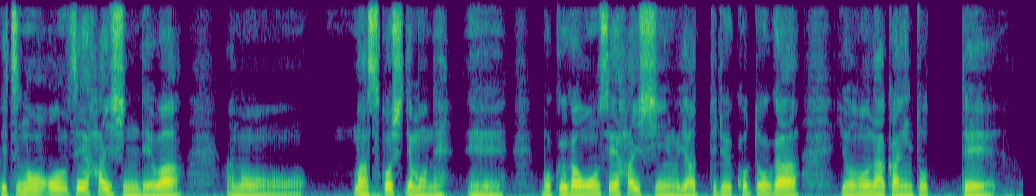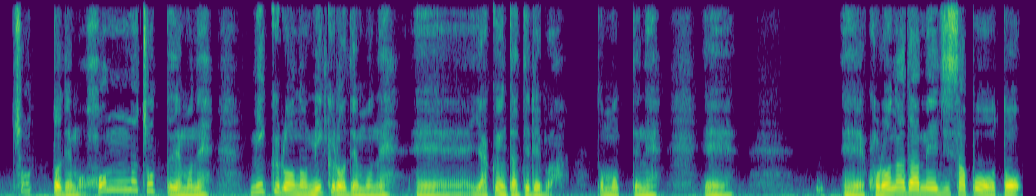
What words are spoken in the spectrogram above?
別の音声配信では、あの、まあ、少しでもね、えー、僕が音声配信をやってることが世の中にとってちょっとでも、ほんのちょっとでもね、ミクロのミクロでもね、えー、役に立てればと思ってね、ええー、コロナダメージサポート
